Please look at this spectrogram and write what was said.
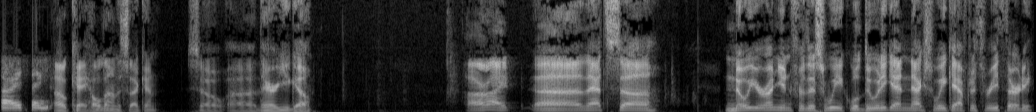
All right, thanks. Okay, hold on a second. So uh, there you go. All right, uh, that's uh, know your onion for this week. We'll do it again next week after three thirty.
